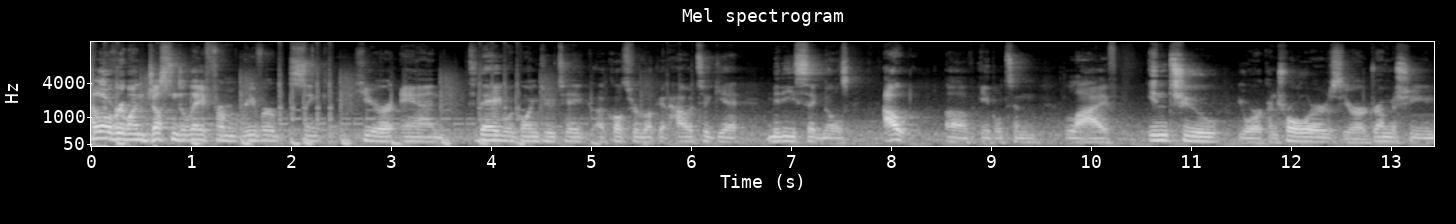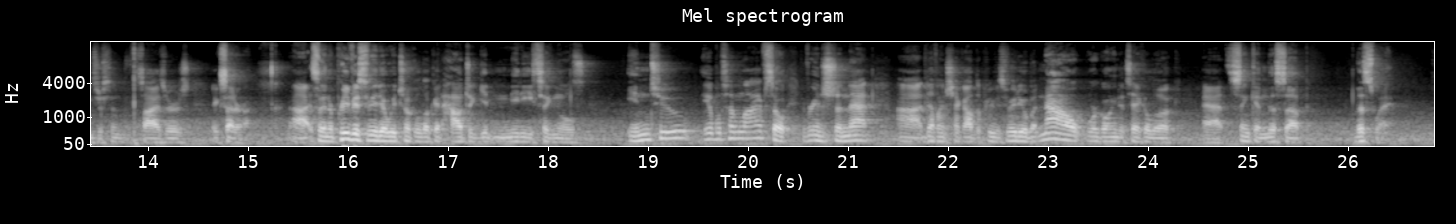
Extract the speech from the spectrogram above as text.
Hello everyone, Justin DeLay from Reverb Sync here, and today we're going to take a closer look at how to get MIDI signals out of Ableton Live into your controllers, your drum machines, your synthesizers, etc. Uh, so in a previous video, we took a look at how to get MIDI signals into Ableton Live. So if you're interested in that, uh, definitely check out the previous video. But now we're going to take a look at syncing this up this way.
